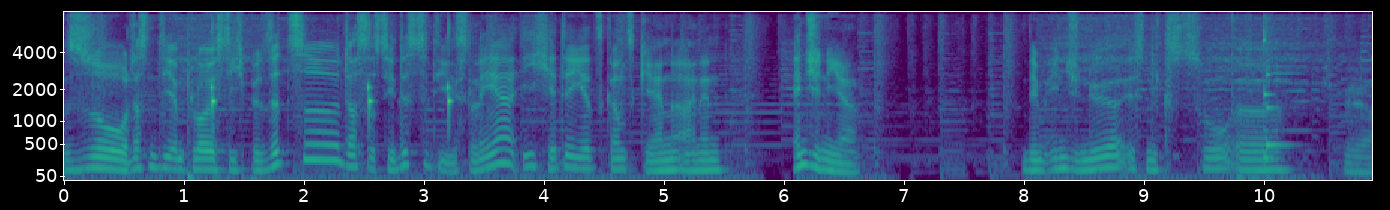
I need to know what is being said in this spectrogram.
So, das sind die Employees, die ich besitze. Das ist die Liste, die ist leer. Ich hätte jetzt ganz gerne einen Engineer. Dem Ingenieur ist nichts zu... Äh, ja,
